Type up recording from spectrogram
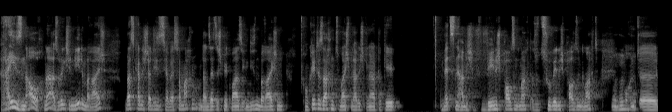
Reisen auch, ne? also wirklich in jedem Bereich. Und was kann ich da dieses Jahr besser machen? Und dann setze ich mir quasi in diesen Bereichen konkrete Sachen. Zum Beispiel habe ich gemerkt, okay, im letzten Jahr habe ich wenig Pausen gemacht, also zu wenig Pausen gemacht. Mhm. Und äh,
